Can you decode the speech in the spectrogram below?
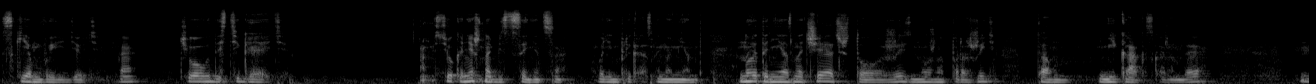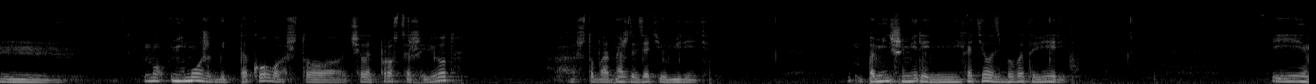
с кем вы идете, да, чего вы достигаете. Все, конечно, обесценится в один прекрасный момент, но это не означает, что жизнь нужно прожить там никак, скажем, да. Ну, не может быть такого, что человек просто живет, э, чтобы однажды взять и умереть. По меньшей мере, не хотелось бы в это верить. И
